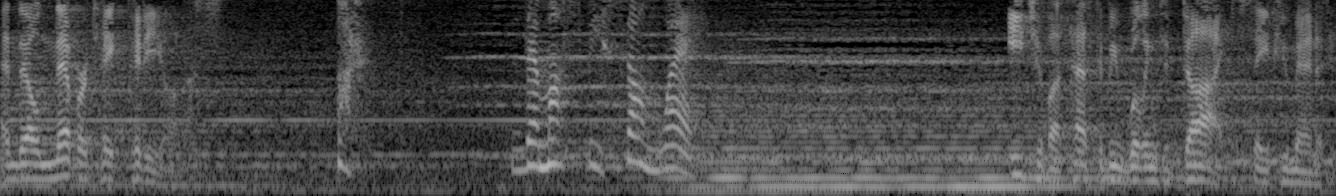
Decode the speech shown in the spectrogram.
And they'll never take pity on us. But... There must be some way. Each of us has to be willing to die to save humanity.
